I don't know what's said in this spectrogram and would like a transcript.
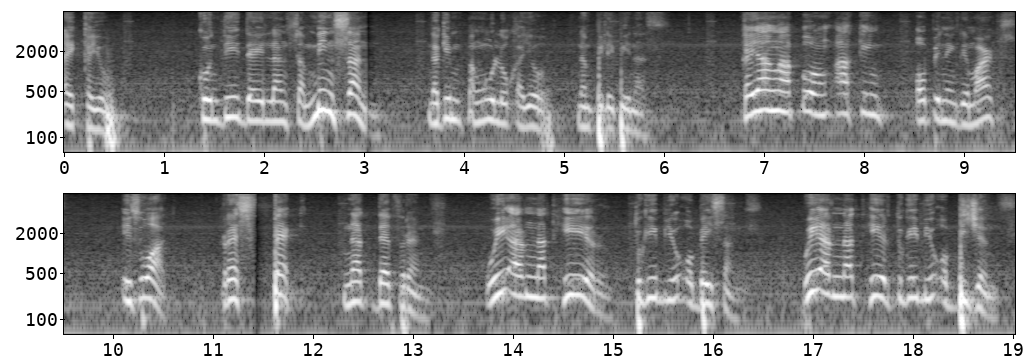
ay kayo, kundi dahilan sa minsan naging Pangulo kayo ng Pilipinas. Kaya nga po ang aking opening remarks is what? Respect, not deference. We are not here to give you obeisance. We are not here to give you obedience.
